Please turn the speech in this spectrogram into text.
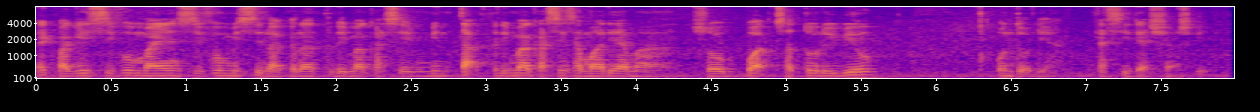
Like bagi sifu main, sifu mesti lah kena terima kasih, minta terima kasih sama dia mah. So buat satu review untuk dia, kasih shot sikit.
